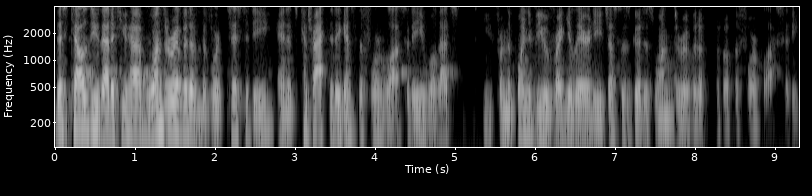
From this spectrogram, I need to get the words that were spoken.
this tells you that if you have one derivative of the vorticity and it's contracted against the four velocity, well, that's from the point of view of regularity, just as good as one derivative of the four velocity.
